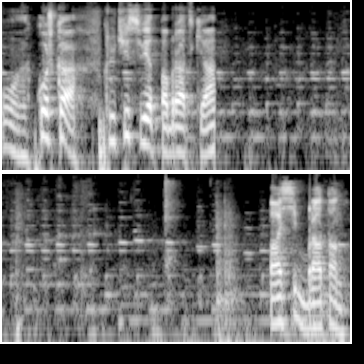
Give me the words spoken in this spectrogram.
О, кошка, включи свет по-братски, а? Спасибо, братан.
